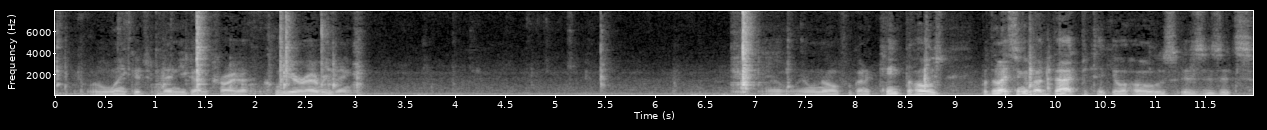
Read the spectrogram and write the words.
a little linkage, and then you got to try to clear everything. Know, we don't know if we're going to kink the hose, but the nice thing about that particular hose is, is it's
